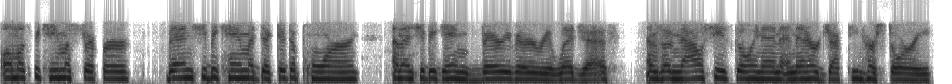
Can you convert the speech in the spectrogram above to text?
almost became a stripper. Then she became addicted to porn and then she became very, very religious. And so now she's going in and interjecting her story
